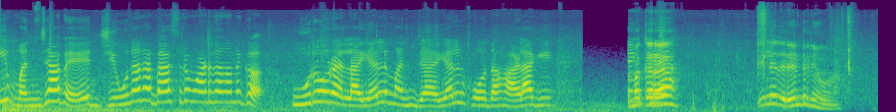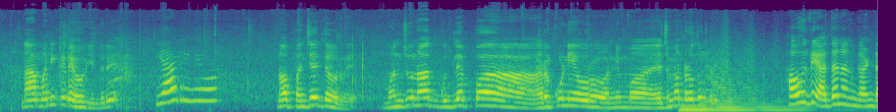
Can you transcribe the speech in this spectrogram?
ಈ ಮಂಜಾವೆ ಜೀವನನ ಬೇಸರ ಮಾಡ್ದ ನನಗ. ಊರವರೆಲ್ಲ ಎಲ್ ಮಂಜ ಎಲ್ ಹೋದ ಹಾಳಾಗಿ. ಮಕ್ಕರ ಇಲ್ಲದ್ರೇನ್ರಿ ನೀವು? ನಾ ಮನೆ ಕಡೆ ಹೋಗಿದ್ರಿ. ಯಾರ್ರಿ ನೀವು? ನಾವು ಪಂಚಾಯತ್ ಅವ್ರಿ ಮಂಜುನಾಥ್ ಗುದ್ಲೆಪ್ಪ ಅರಕುಣಿ ಅವರು ನಿಮ್ಮ ಯಜಮಾನ್ರು ಹೌದಲ್ರಿ ಹೌದ್ರಿ ಅದ ನನ್ ಗಂಡ.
